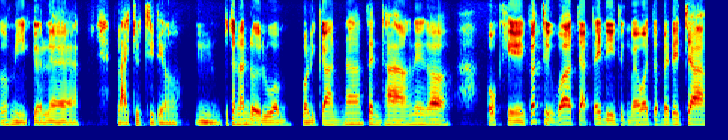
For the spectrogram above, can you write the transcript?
ก็มีเกลือแร่หลายจุดทีเดียว อืมเพราะฉะนั้นโดยรวมบริการน้ำเส้นทางนี่ก็ โอเค ก็ถือว่าจัดได้ดีถึงแม้ว่าจะไม่ได้จ้าง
